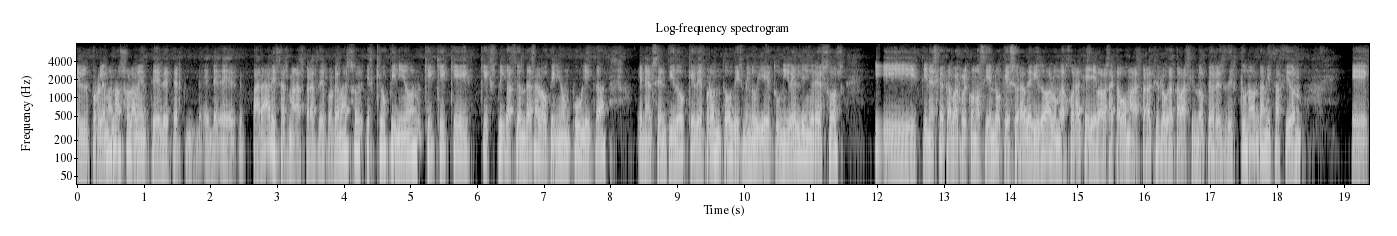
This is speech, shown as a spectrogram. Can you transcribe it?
el problema no es solamente de, parar esas malas prácticas, el problema es, qué opinión, qué, qué, qué, explicación das a la opinión pública en el sentido que de pronto disminuye tu nivel de ingresos y tienes que acabar reconociendo que eso era debido a lo mejor a que llevabas a cabo malas prácticas, lo que acaba siendo peor. Es decir, que una organización eh,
